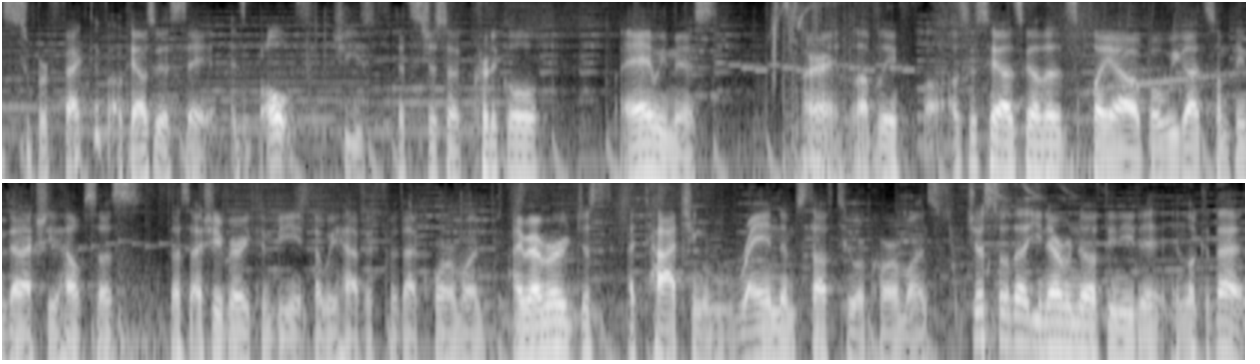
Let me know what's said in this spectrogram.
super effective. Okay, I was gonna say, it's both. Jeez, it's just a critical, and we missed. All right, lovely. Well, I was gonna say I was gonna let this play out, but we got something that actually helps us. That's actually very convenient that we have it for that Coromon. I remember just attaching random stuff to our Coromons, just so that you never know if they need it. And look at that,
